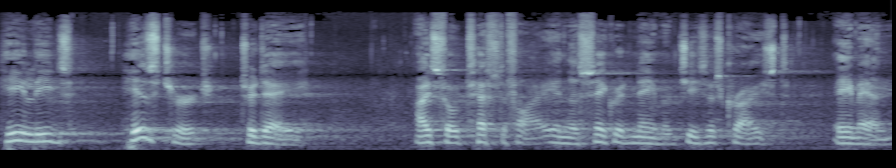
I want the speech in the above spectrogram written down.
He leads his church today. I so testify in the sacred name of Jesus Christ. Amen.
